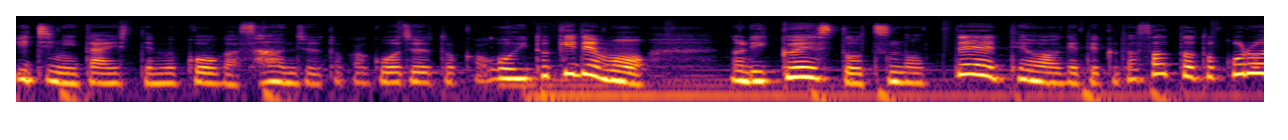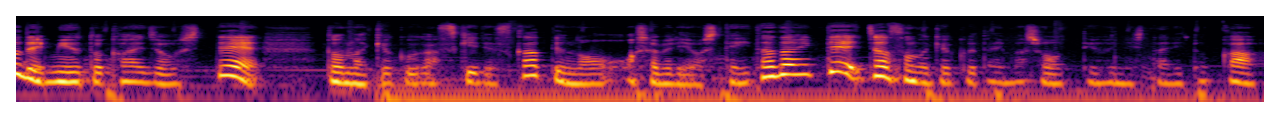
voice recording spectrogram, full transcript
1に対して向こうが30とか50とか多い時でものリクエストを募って手を挙げてくださったところでミュート解除をしてどんな曲が好きですかっていうのをおしゃべりをしていただいてじゃあその曲歌いましょうっていうふうにしたりとか、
